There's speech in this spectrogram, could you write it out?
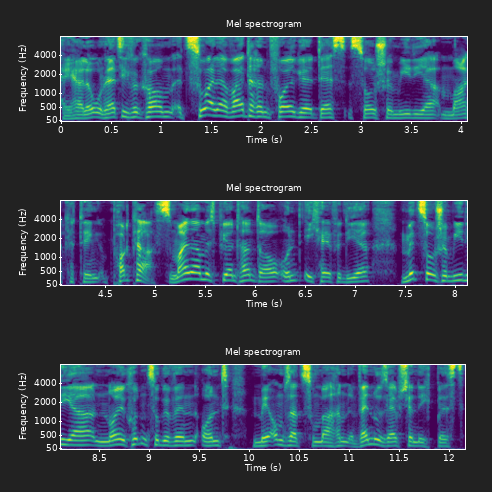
Hey, hallo und herzlich willkommen zu einer weiteren Folge des Social Media Marketing Podcasts. Mein Name ist Björn Tantau und ich helfe dir, mit Social Media neue Kunden zu gewinnen und mehr Umsatz zu machen, wenn du selbstständig bist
